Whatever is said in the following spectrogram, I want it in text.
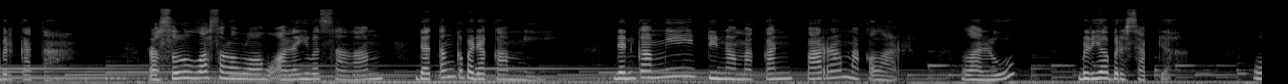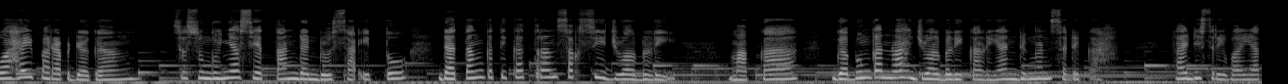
berkata, Rasulullah Shallallahu Alaihi Wasallam datang kepada kami, dan kami dinamakan para maklar Lalu beliau bersabda, "Wahai para pedagang, sesungguhnya setan dan dosa itu datang ketika transaksi jual beli. Maka gabungkanlah jual beli kalian dengan sedekah." Hadis riwayat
